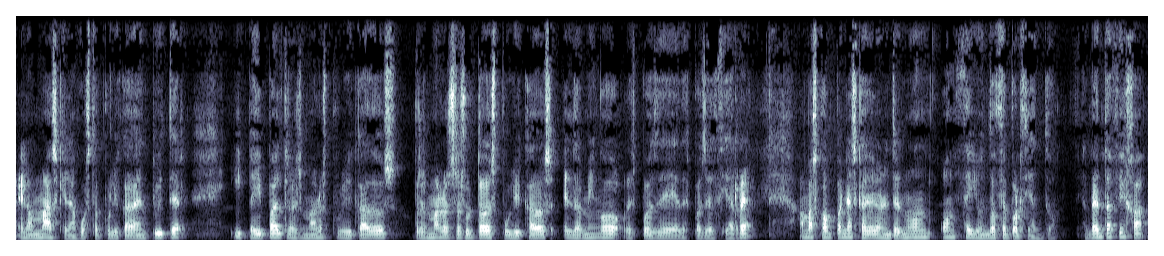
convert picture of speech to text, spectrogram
Elon Musk en la encuesta publicada en Twitter, y PayPal tras malos, publicados, tras malos resultados publicados el domingo después, de, después del cierre. Ambas compañías cayeron entre un 11 y un 12%. En renta fija,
